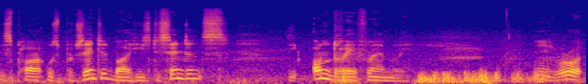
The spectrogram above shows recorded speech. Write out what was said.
This plaque was presented by his descendants, the Andre family. Yeah, right.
